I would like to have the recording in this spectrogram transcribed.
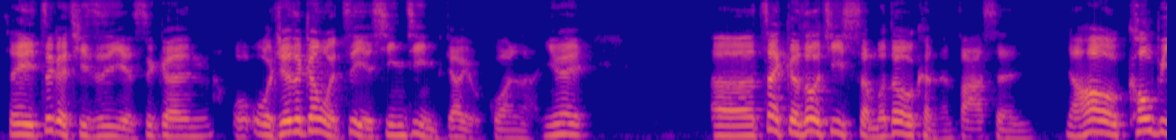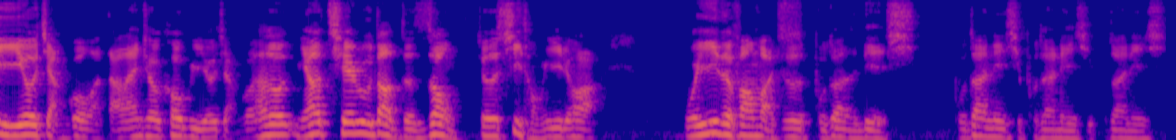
所以这个其实也是跟我我觉得跟我自己的心境比较有关啦，因为呃，在格斗技什么都有可能发生。然后科比也有讲过嘛，打篮球科比也有讲过，他说你要切入到 The Zone 就是系统一的话，唯一的方法就是不断的练习，不断练习，不断练习，不断练习。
